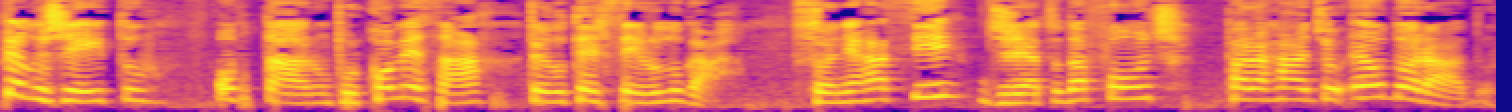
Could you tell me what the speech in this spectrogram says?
Pelo jeito, optaram por começar pelo terceiro lugar. Sônia Raci, direto da fonte, para a Rádio Eldorado.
